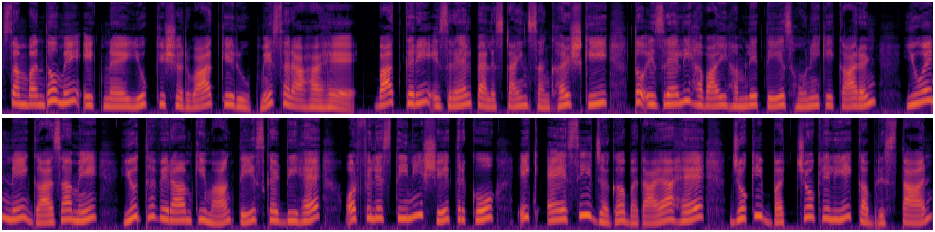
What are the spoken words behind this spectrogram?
संबंधों में एक नए युग की शुरुआत के रूप में सराहा है। बात करें इसराइल पैलेस्टाइन संघर्ष की तो इसराइली हवाई हमले तेज होने के कारण यूएन ने गाजा में युद्ध विराम की मांग तेज कर दी है और फिलिस्तीनी क्षेत्र को एक ऐसी जगह बताया है जो कि बच्चों के लिए कब्रिस्तान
